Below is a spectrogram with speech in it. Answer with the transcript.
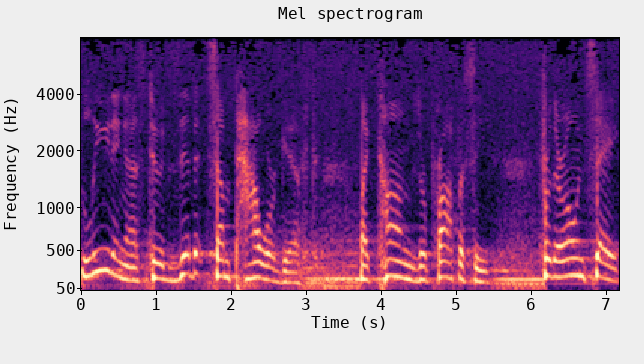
leading us to exhibit some power gift, like tongues or prophecy, for their own sake.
